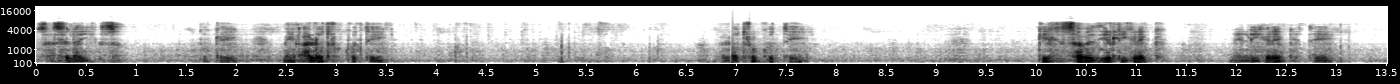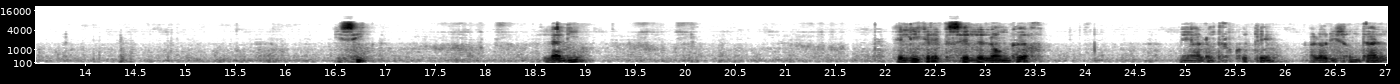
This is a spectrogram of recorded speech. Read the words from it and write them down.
Ça c'est la X. Ok, mais à l'autre côté, à l'autre côté, qu'est-ce que ça veut dire l'Y Mais l'Y était ici, la ligne. Et l'Y c'est la longueur, mais à l'autre côté, à l'horizontale,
